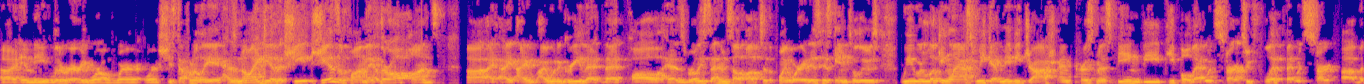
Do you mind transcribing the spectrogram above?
uh, in the literary world where, where she's definitely has no idea that she, she is a pawn. They, they're all pawns. Uh, I, I, I would agree that, that Paul has really set himself up to the point where it is his game to lose. We were looking last week at maybe Josh and Christmas being the people that would start to flip, that would start, uh, the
